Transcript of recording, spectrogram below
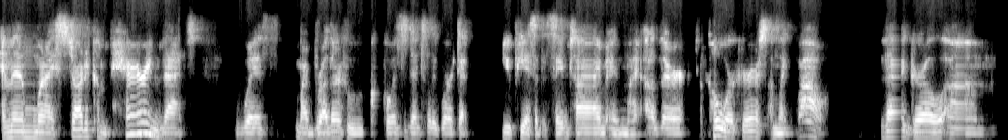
And then when I started comparing that with my brother, who coincidentally worked at UPS at the same time, and my other coworkers, I'm like, wow, that girl, um,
